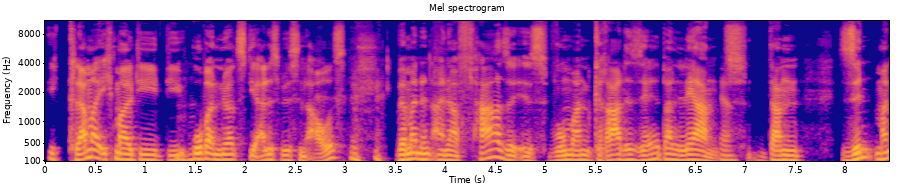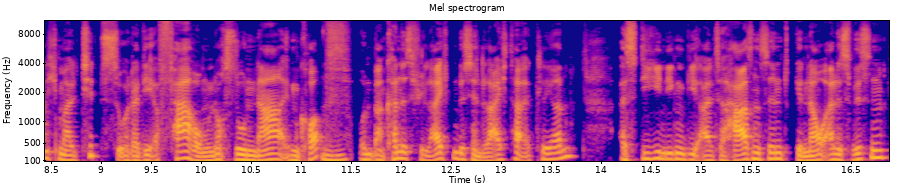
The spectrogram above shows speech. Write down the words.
Ich klammer ich mal die, die mhm. Obernerds, die alles wissen, aus. Wenn man in einer Phase ist, wo man gerade selber lernt, ja. dann sind manchmal Tipps oder die Erfahrungen noch so nah im Kopf mhm. und man kann es vielleicht ein bisschen leichter erklären als diejenigen, die alte Hasen sind, genau alles wissen.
